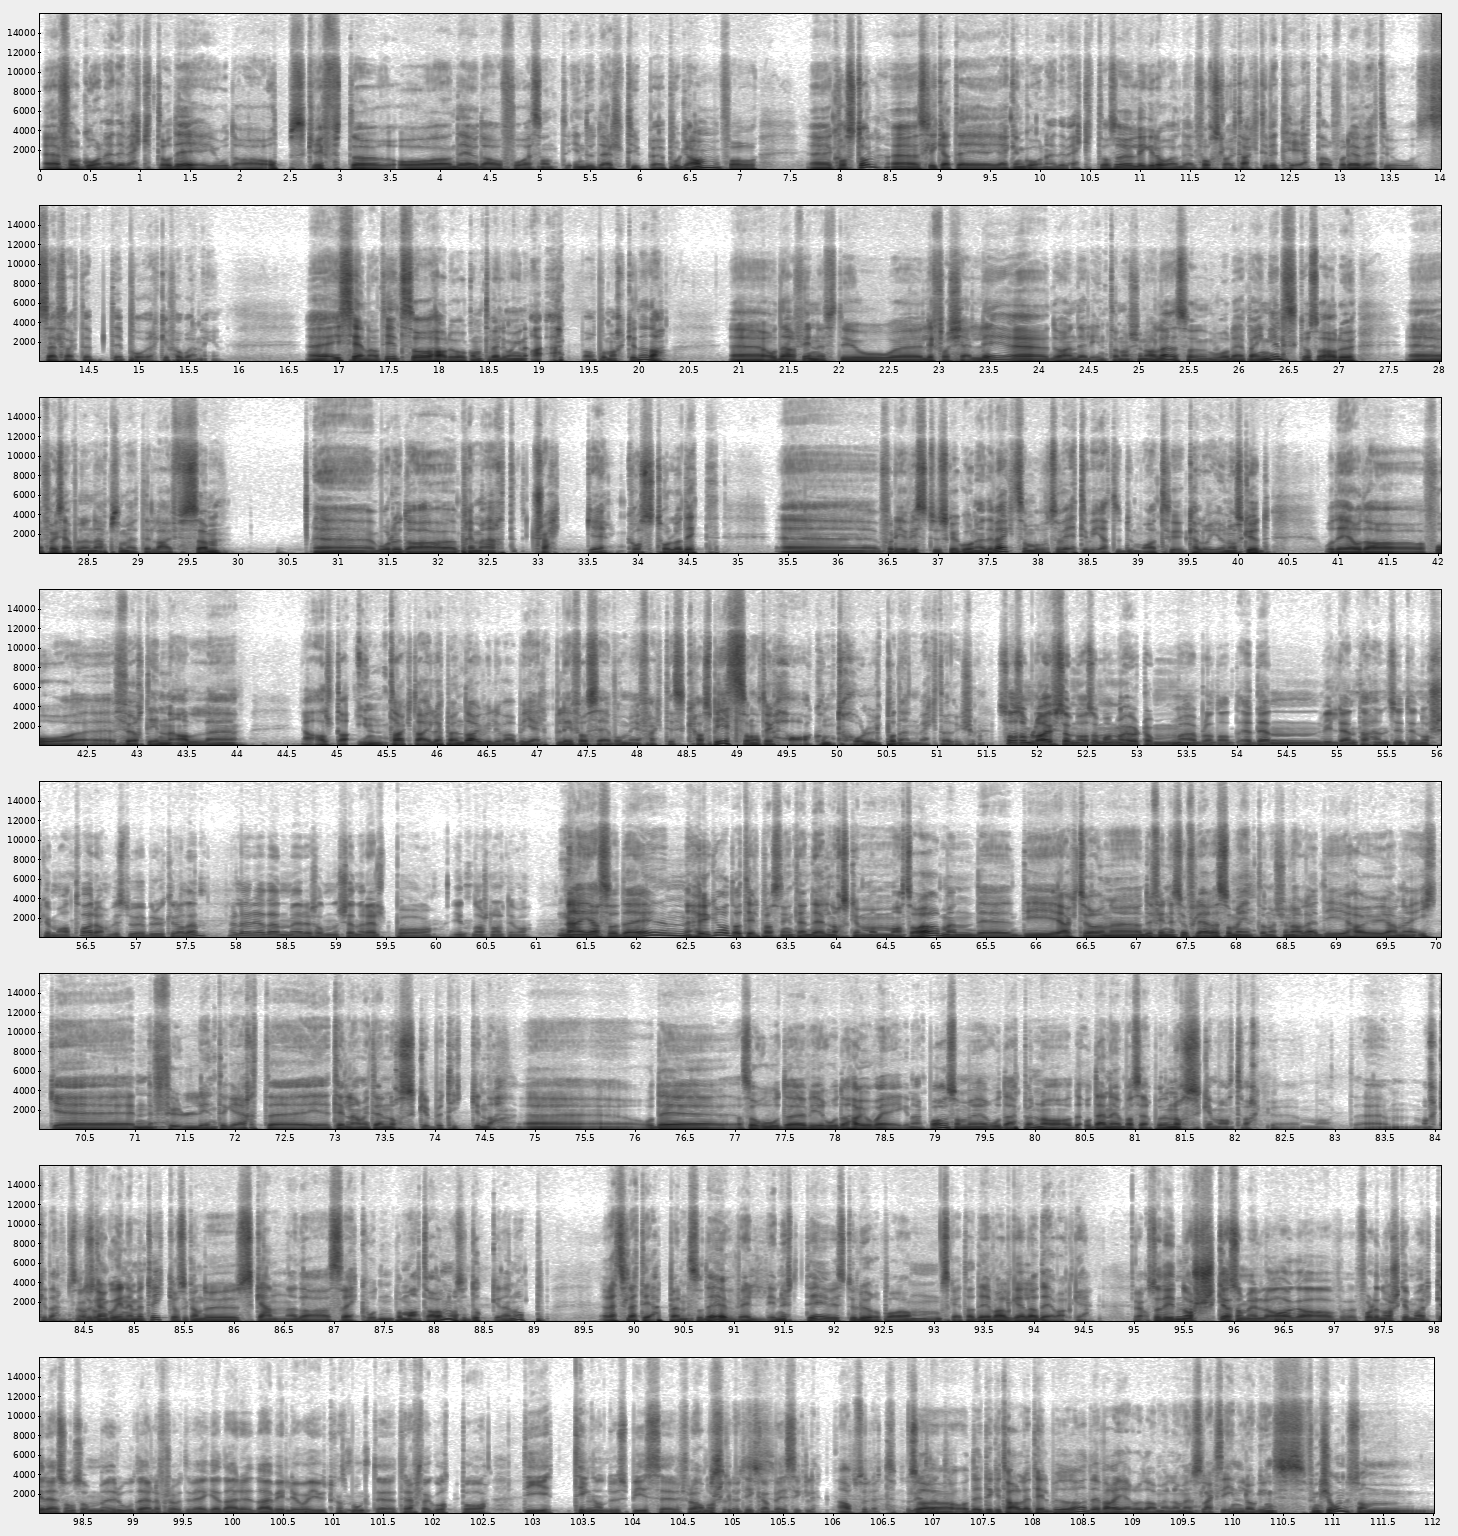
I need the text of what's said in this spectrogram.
for å gå ned i vekt. Og det er jo da oppskrifter, og det er jo da å få et sånt individuelt type program for eh, kosthold, eh, slik at jeg, kan gå ned i vekt. Og så ligger det òg en del forslag til aktiviteter, for det vet vi jo selvsagt det, det påvirker forbrenningen. Eh, I senere tid så har det jo kommet veldig mange apper på markedet. da. Eh, og der finnes det jo eh, litt forskjellig. Eh, du har en del internasjonale hvor det er på engelsk, og så har du eh, f.eks. en app som heter LifeSum, eh, hvor du da primært tracker kostholdet ditt. Eh, fordi hvis du skal gå ned i vekt, så, må, så vet vi at du må ha et kaloriunderskudd. Og det å da få eh, ført inn alle ja, alt av inntak da, i løpet av en dag vil jo være behjelpelig for å se hvor mye jeg faktisk har spist, sånn at jeg har kontroll på den vektreduksjonen. Sånn som Lifesum, som mange har hørt om mm. blant annet, den, vil den ta hensyn til norske matvarer, hvis du er bruker av den? Eller er den mer sånn generelt på internasjonalt nivå? Nei, altså det er en høy grad av tilpasning til en del norske matvarer. Men det, de aktørene, det finnes jo flere som er internasjonale, de har jo gjerne ikke en full integrert uh, tilnærming til den norske butikken, da. Uh, og det, altså Rode, Vi i Rode har jo vår egen app òg, som er Rode-appen. Og, og, den er jo basert på det norske matverk, matmarkedet. Så altså, du kan gå inn i en butikk, og så kan du skanne strekkoden på matvaren, og så dukker den opp rett og slett i appen. Så det er veldig nyttig hvis du lurer på om skal jeg ta det valget eller det valget. Ja, Så de norske som er laga for det norske markedet, sånn som Rode eller for så vidt VG, der, der vil jo i utgangspunktet treffe godt på de tingene du spiser fra Absolutt. norske butikker, basically. Absolutt. Så, og det digitale tilbudet da, det varierer jo da mellom en slags innloggingsfunksjon, som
